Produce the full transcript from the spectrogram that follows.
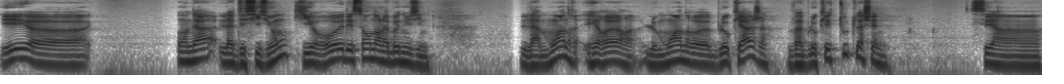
Et on a la décision qui redescend dans la bonne usine. La moindre erreur, le moindre blocage va bloquer toute la chaîne c'est un,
